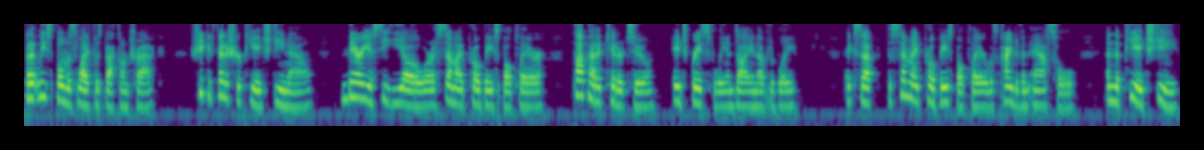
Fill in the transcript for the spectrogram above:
But at least Bulma's life was back on track. She could finish her PhD now, marry a CEO or a semi pro baseball player, pop out a kid or two, age gracefully, and die inevitably. Except the semi pro baseball player was kind of an asshole, and the PhD,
